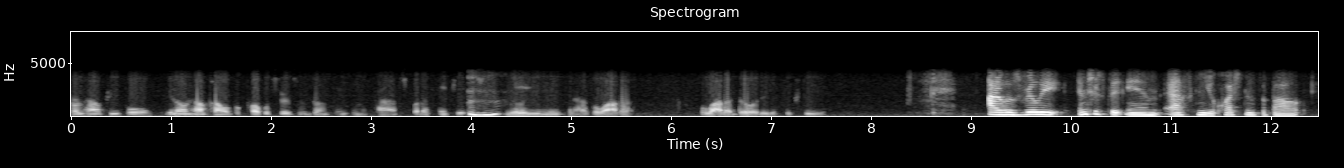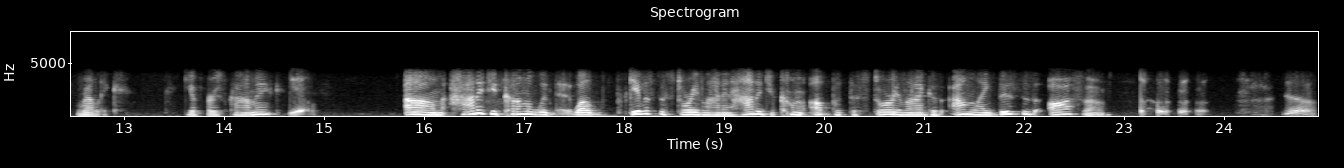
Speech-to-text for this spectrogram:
from how people, you know, how comic book publishers have done things in the past, but I think it's mm-hmm. really unique and has a lot of a lot of ability to succeed. I was really interested in asking you questions about Relic, your first comic. Yeah. Um, how did you come up with? Well, give us the storyline, and how did you come up with the storyline? Because I'm like, this is awesome. yeah.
